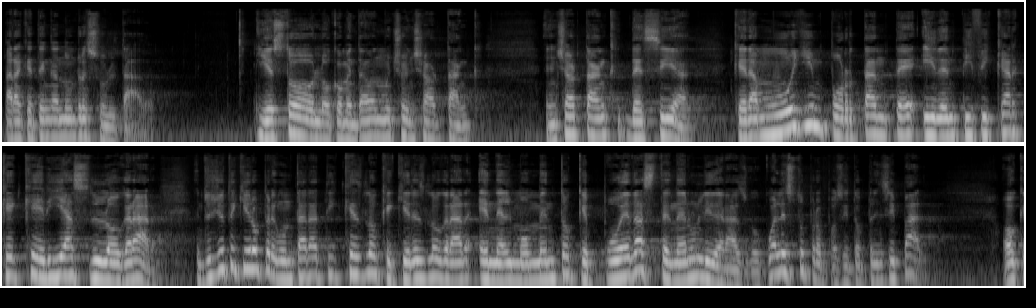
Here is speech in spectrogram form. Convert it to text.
para que tengan un resultado. Y esto lo comentaban mucho en Shark Tank. En Shark Tank decía que era muy importante identificar qué querías lograr entonces yo te quiero preguntar a ti qué es lo que quieres lograr en el momento que puedas tener un liderazgo. ¿Cuál es tu propósito principal? Ok,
